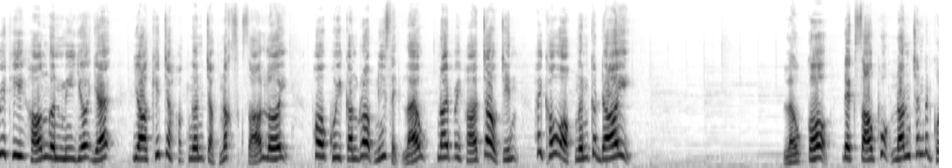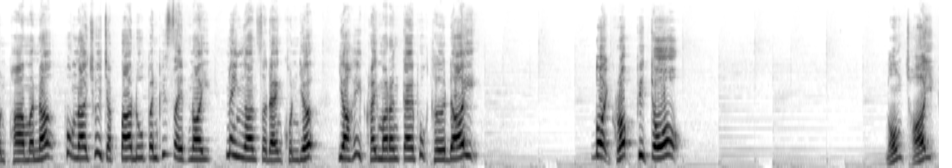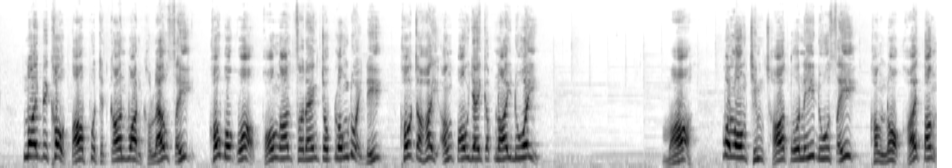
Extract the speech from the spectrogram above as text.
วิธีหาเงินมีเยอะแยะ อย่าคิดจะหักเงินจากนักศึกษาเลย พอคุยกันรอบนี้เสร็จแล้ว นายไปหาเจ้าจิน ให้เขาออกเงินก็ได้ แล้วก็เด็กสาวพวกนั้นฉันเป็นคนพามานะ พวกนายช่วยจับตาดูเป็นพิเศษหน่อย ในงานแสดงคนเยอะ อย่าให้ใครมารังแกพวกเธอได้ได้ครับพี่โจ น้องชาย นายไปเข้าตาผู้จัดการว่านเขาแล้วสิ เขาบอกว่าพองานแสดงจบลงด้วยดี เขาจะให้อังเปาใหญ่กับนายด้วย มา มาลองชิมชาตัวนี้ดูสิ ข้างนอกขายตัง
